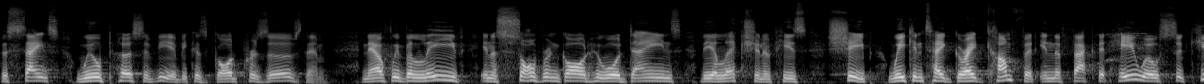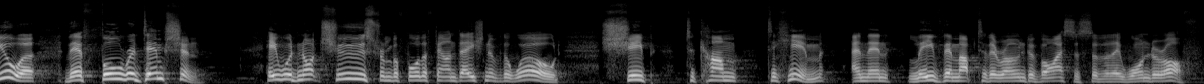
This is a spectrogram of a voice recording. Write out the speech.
the saints will persevere because God preserves them. Now, if we believe in a sovereign God who ordains the election of his sheep, we can take great comfort in the fact that he will secure their full redemption. He would not choose from before the foundation of the world sheep to come to him and then leave them up to their own devices so that they wander off.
